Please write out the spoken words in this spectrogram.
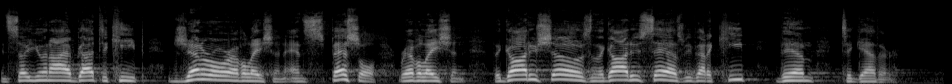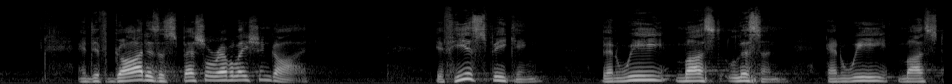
And so you and I have got to keep general revelation and special revelation. The God who shows and the God who says, we've got to keep them together. And if God is a special revelation God, if He is speaking, then we must listen and we must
